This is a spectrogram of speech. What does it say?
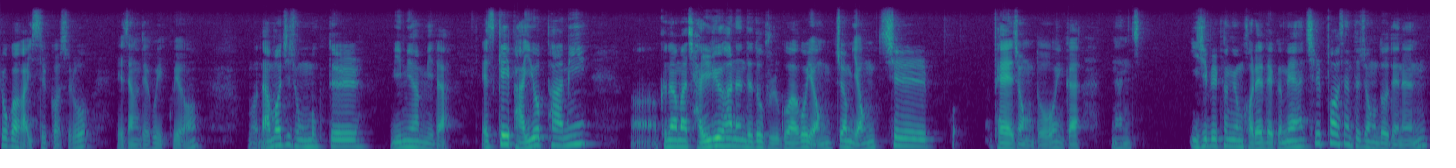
효과가 있을 것으로 예상되고 있고요. 뭐 나머지 종목들 미미합니다. SK 바이오팜이 어, 그나마 잔류하는데도 불구하고 0.07배 정도, 그러니까 한 20일 평균 거래 대금의 한 7% 정도 되는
